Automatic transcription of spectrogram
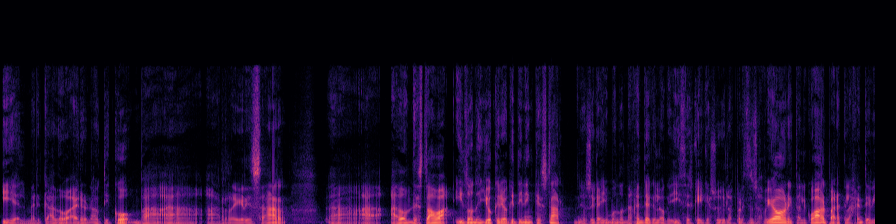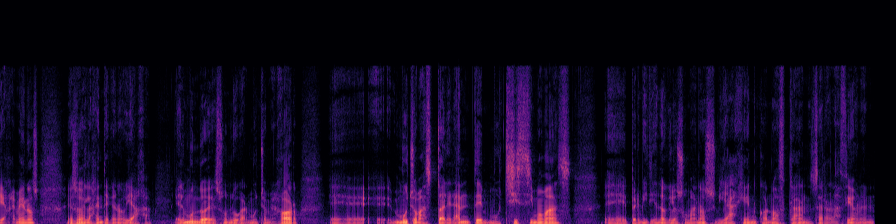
y el mercado aeronáutico va a regresar a, donde estaba y donde yo creo que tienen que estar. Yo sé que hay un montón de gente que lo que dice es que hay que subir los precios de avión y tal y cual para que la gente viaje menos. Eso es la gente que no viaja. El mundo es un lugar mucho mejor, eh, mucho más tolerante, muchísimo más, eh, permitiendo que los humanos viajen, conozcan, se relacionen.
